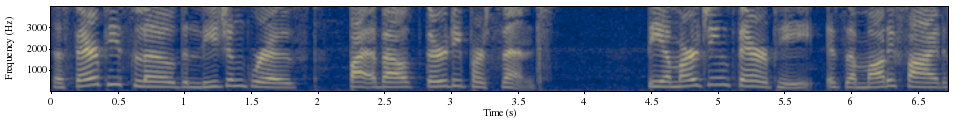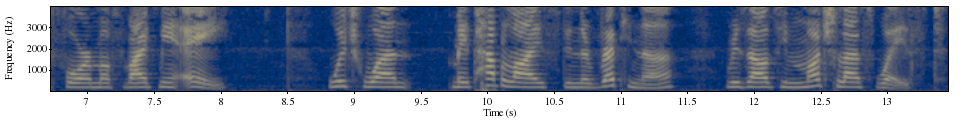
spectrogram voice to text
The therapy slowed the lesion growth by about 30%. The emerging therapy is a modified form of vitamin A, which, when metabolized in the retina, results in much less waste.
